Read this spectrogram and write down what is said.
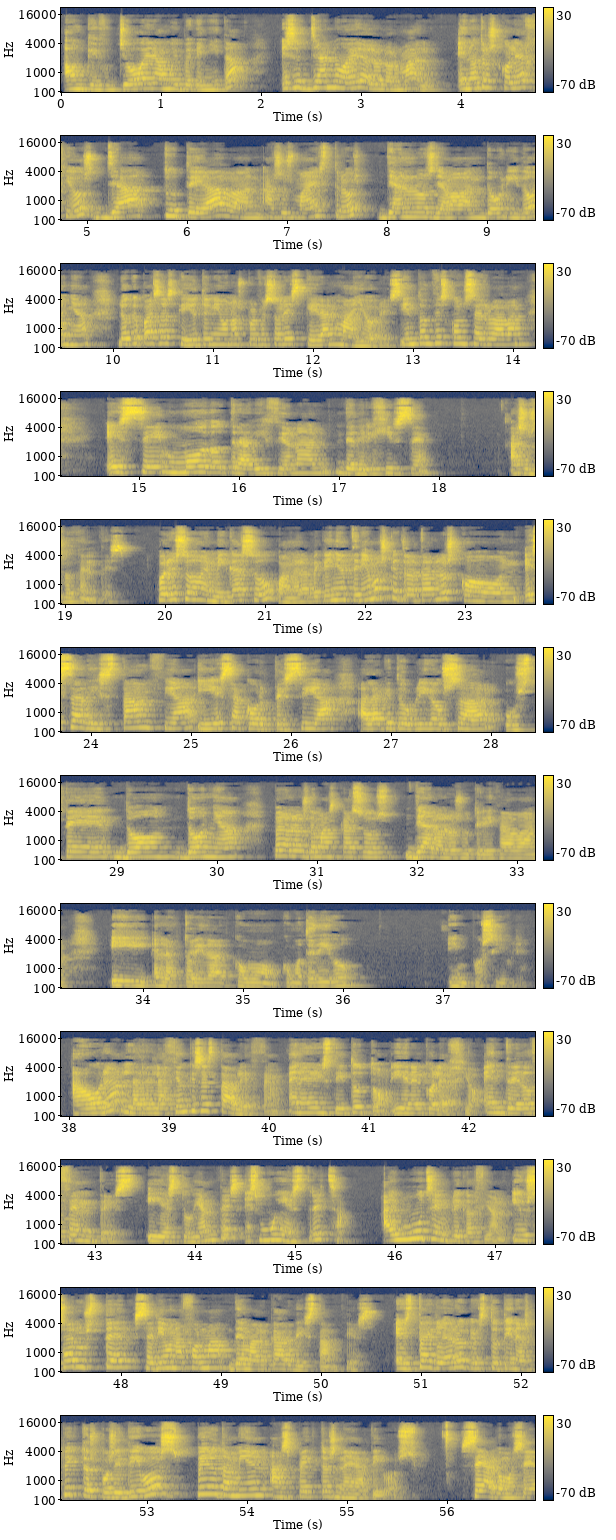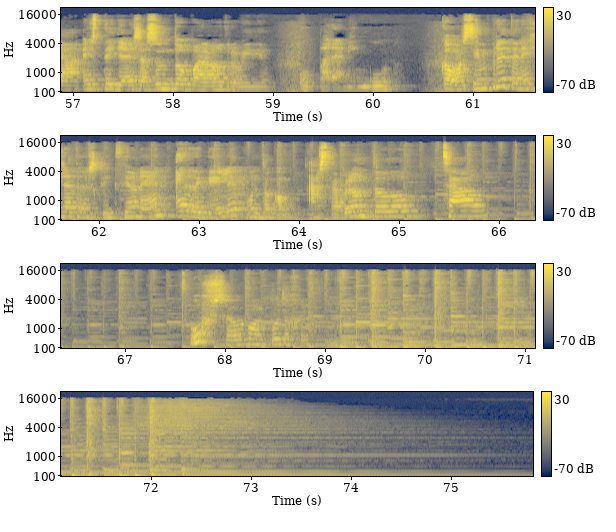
aunque yo era muy pequeñita, eso ya no era lo normal. En otros colegios ya tuteaban a sus maestros, ya no los llamaban don y doña. Lo que pasa es que yo tenía unos profesores que eran mayores y entonces conservaban ese modo tradicional de dirigirse a sus docentes. Por eso, en mi caso, cuando era pequeña, teníamos que tratarlos con esa distancia y esa cortesía a la que te obliga a usar usted, don, doña, pero en los demás casos ya no los utilizaban y en la actualidad, como, como te digo, imposible. Ahora, la relación que se establece en el instituto y en el colegio entre docentes y estudiantes es muy estrecha hay mucha implicación y usar usted sería una forma de marcar distancias. Está claro que esto tiene aspectos positivos, pero también aspectos negativos. Sea como sea, este ya es asunto para otro vídeo. O para ninguno. Como siempre, tenéis la transcripción en rql.com. ¡Hasta pronto! ¡Chao! Uf, salgo con el puto G.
